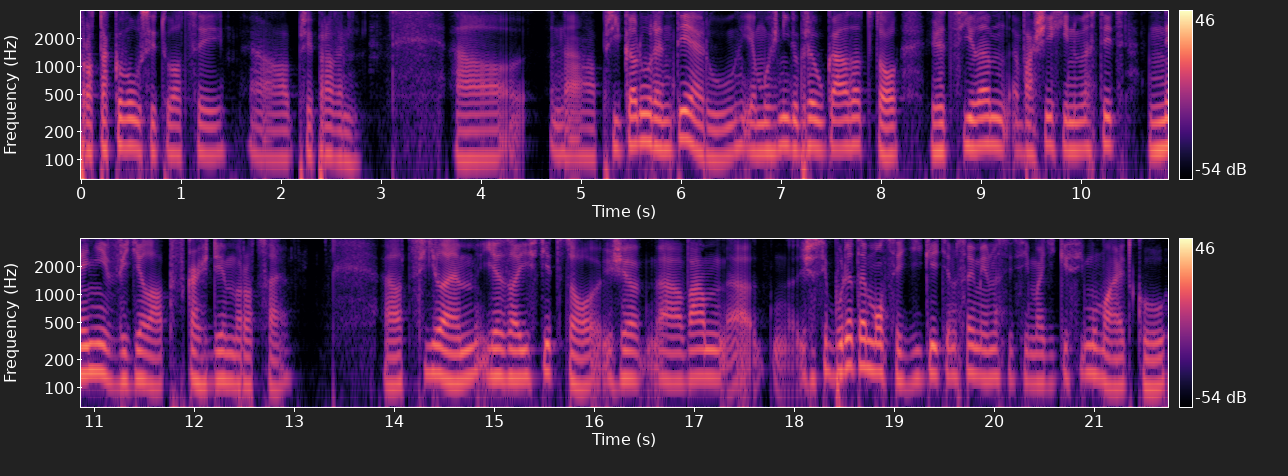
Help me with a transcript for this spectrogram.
pro takovou situaci připravený. Na příkladu rentierů je možný dobře ukázat to, že cílem vašich investic není vydělat v každém roce. Cílem je zajistit to, že, vám, že si budete moci díky těm svým investicím a díky svýmu majetku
